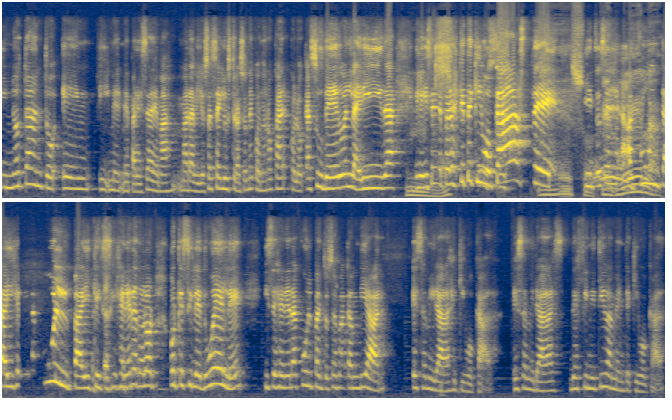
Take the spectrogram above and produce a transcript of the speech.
y no tanto en, y me, parece además maravillosa esa ilustración de cuando uno coloca su dedo en la herida y le dice, mm. pero es que te equivocaste. y entonces apunta y genera culpa y que se genere dolor, porque si le duele y se genera culpa, entonces va a cambiar, esa mirada es equivocada. Esa mirada es definitivamente equivocada.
